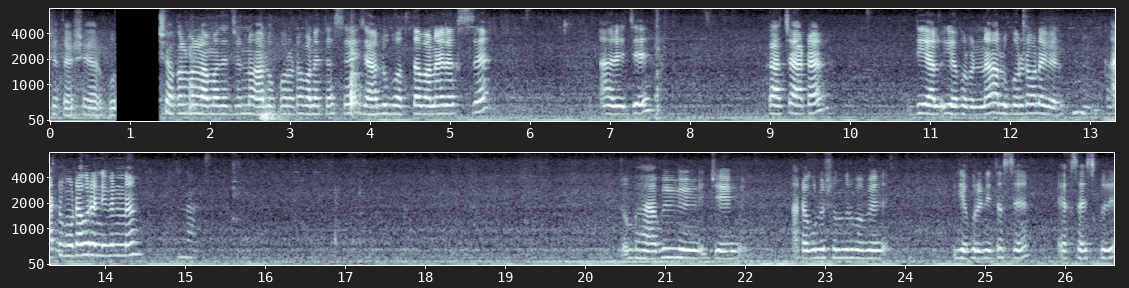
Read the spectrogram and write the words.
সাথে শেয়ার করব সকালবেলা আমাদের জন্য আলু পরোটা বানাইতেছে যে আলু ভর্তা বানায় রাখছে। আর এই যে কাঁচা আটার দিয়ে আলু ইয়ে করবেন না আলু পরোটা বানাইবেন। একটু মোটা করে নেবেন না? তো ভাবি যে আটাগুলো সুন্দরভাবে ইয়ে করে নিতেছে এক্সারসাইজ করে।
